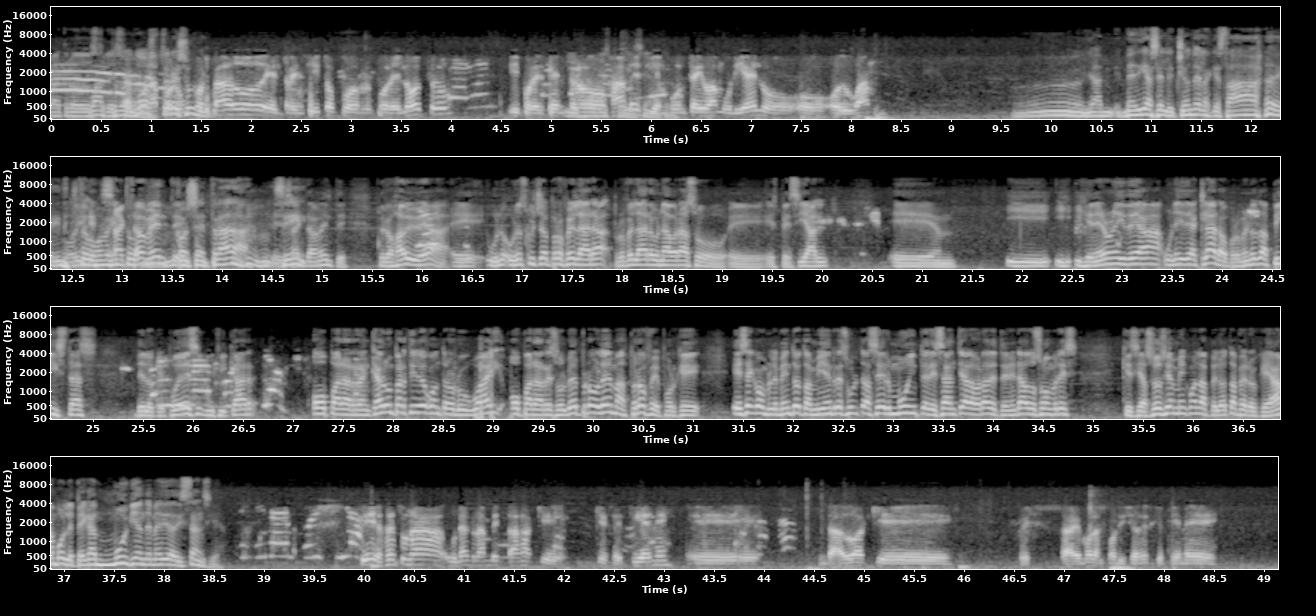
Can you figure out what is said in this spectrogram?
4-2-3-1. por un costado, el trencito por, por el otro y por el centro James y en punta iba Muriel o, o, Dubán. Ah, ya media selección de la que está en este momento concentrada. Exactamente. Pero Javi, vea, eh, uno, uno, escucha al profe Lara, profe Lara, un abrazo eh, especial eh, y, y, y, genera una idea, una idea clara, o por lo menos da pistas de lo que puede significar o para arrancar un partido contra Uruguay o para resolver problemas, profe, porque ese complemento también resulta ser muy interesante a la hora de tener a dos hombres que se asocian bien con la pelota, pero que ambos le pegan muy bien de media distancia. Sí, esa es una, una gran ventaja que, que se tiene, eh, dado a que pues sabemos las condiciones que tiene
